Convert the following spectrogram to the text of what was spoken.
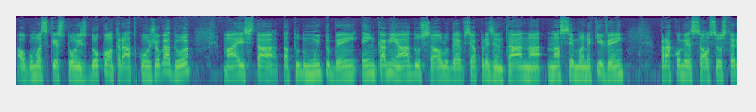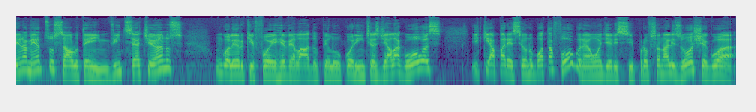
algumas questões do contrato com o jogador, mas está tá tudo muito bem encaminhado. O Saulo deve se apresentar na, na semana que vem para começar os seus treinamentos. O Saulo tem 27 anos, um goleiro que foi revelado pelo Corinthians de Alagoas e que apareceu no Botafogo, né, onde ele se profissionalizou, chegou a,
